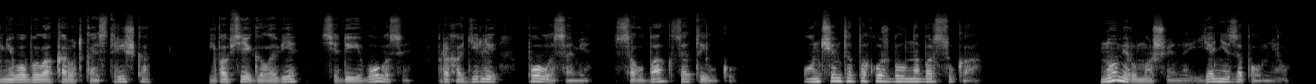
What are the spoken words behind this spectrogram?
У него была короткая стрижка, и по всей голове седые волосы проходили полосами с лба к затылку. Он чем-то похож был на барсука. Номер у машины я не запомнил.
